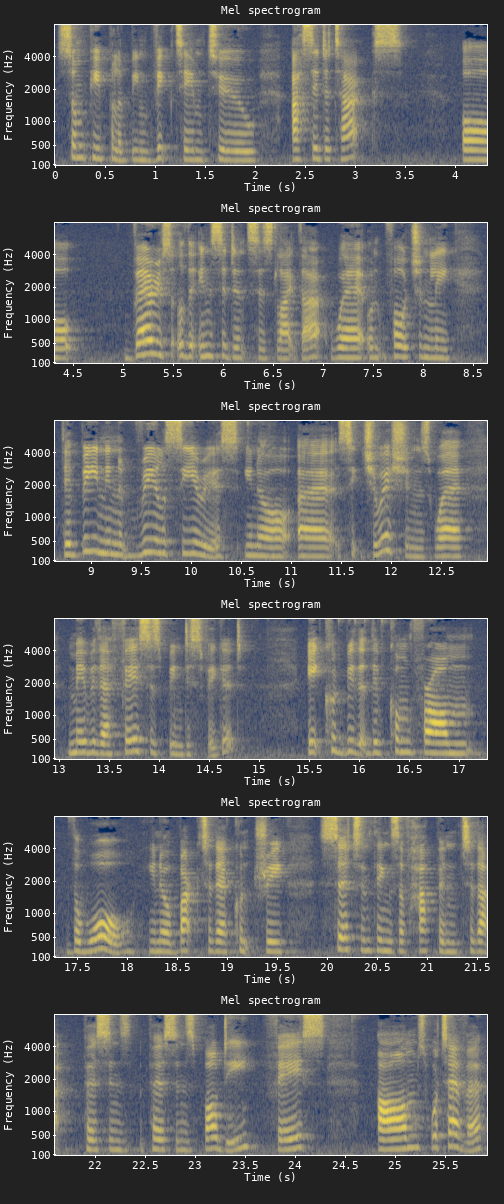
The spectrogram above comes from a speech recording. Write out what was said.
some people have been victim to acid attacks or various other incidences like that where unfortunately they've been in real serious you know uh, situations where maybe their face has been disfigured it could be that they've come from the war, you know, back to their country. Certain things have happened to that person's person's body, face, arms, whatever,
